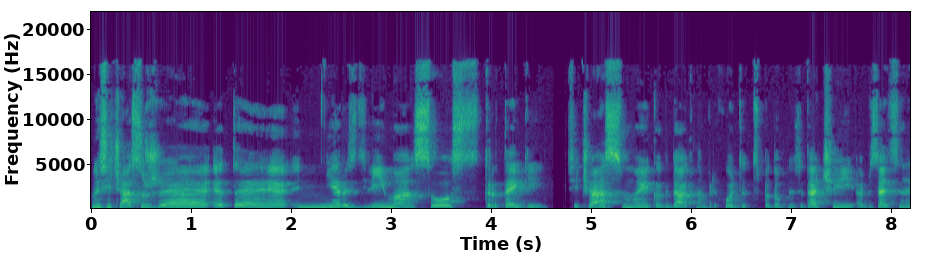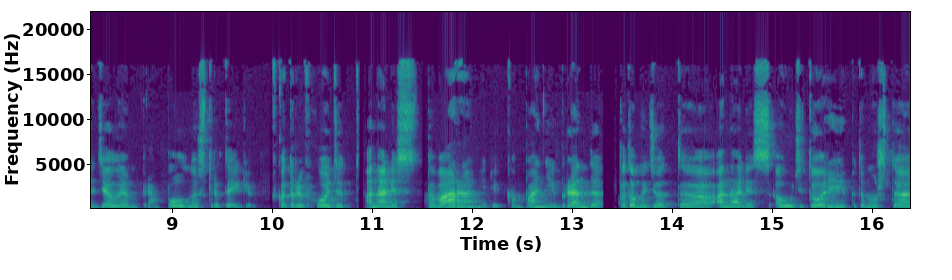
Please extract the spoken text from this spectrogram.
Ну, сейчас уже это неразделимо со стратегией. Сейчас мы, когда к нам приходят с подобной задачей, обязательно делаем прям полную стратегию, в которой входит анализ товара или компании, бренда, потом идет э, анализ аудитории, потому что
